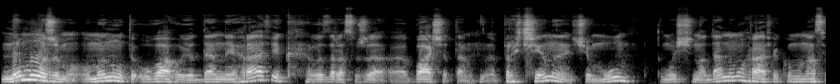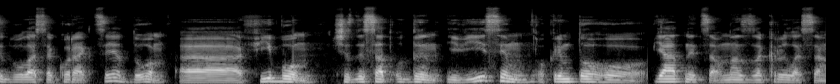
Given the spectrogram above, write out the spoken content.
Не можемо оминути увагою денний графік. Ви зараз вже е, бачите е, причини, чому. Тому що на даному графіку у нас відбулася корекція до е, FIBO 61,8. Окрім того, п'ятниця у нас закрилася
